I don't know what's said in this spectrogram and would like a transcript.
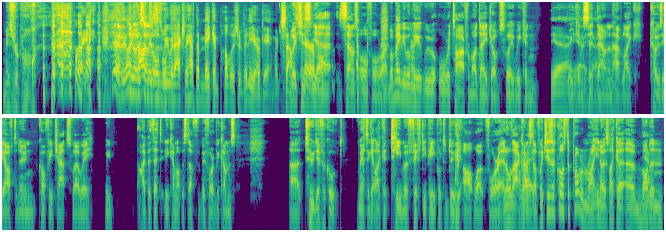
miserable, right. Yeah. The only problem is, is we would actually have to make and publish a video game, which sounds which is terrible. yeah, sounds awful, right? But maybe when we we all retire from our day jobs, we we can yeah. we can yeah, sit yeah. down and have like cozy afternoon coffee chats where we we hypothetically come up with stuff before it becomes uh, too difficult. We have to get like a team of fifty people to do the artwork for it and all that kind of stuff, which is of course the problem, right? You know, it's like a, a modern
